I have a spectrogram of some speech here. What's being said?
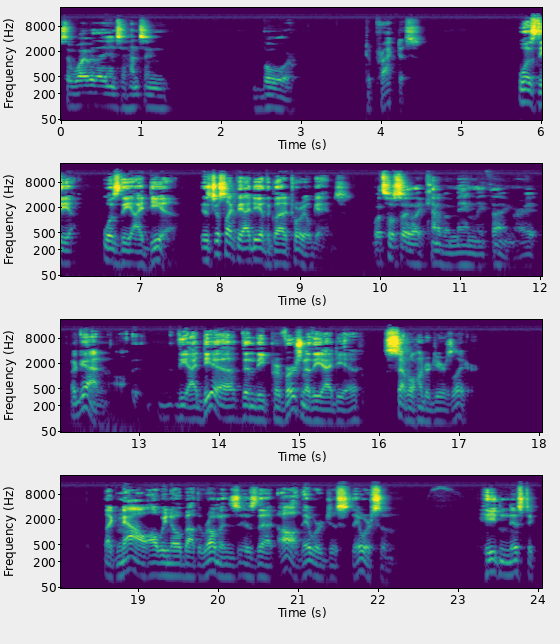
So why were they into hunting boar? to practice was the was the idea. It's just like the idea of the gladiatorial games. Well, it's also like kind of a manly thing, right? Again, the idea, then the perversion of the idea several hundred years later. Like now, all we know about the Romans is that, oh, they were just, they were some hedonistic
